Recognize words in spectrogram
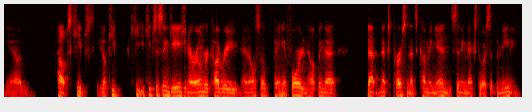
you know, helps keeps you know keep, keep keeps us engaged in our own recovery and also paying it forward and helping that that next person that's coming in sitting next to us at the meeting.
